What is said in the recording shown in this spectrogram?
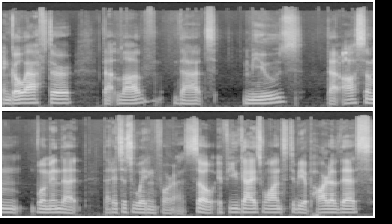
and go after that love, that muse, that awesome woman that that is just waiting for us. So if you guys want to be a part of this,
